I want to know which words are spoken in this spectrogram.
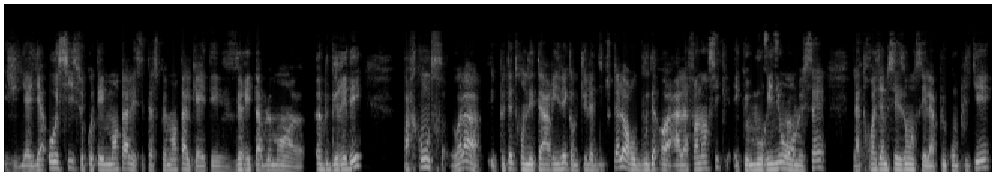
il y a, aussi ce côté mental et cet aspect mental qui a été véritablement euh, upgradé. Par contre, voilà, peut-être qu'on était arrivé, comme tu l'as dit tout à l'heure, au bout à la fin d'un cycle, et que Mourinho, on le sait, la troisième saison c'est la plus compliquée,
